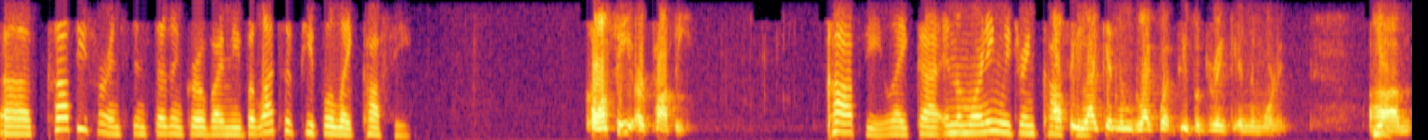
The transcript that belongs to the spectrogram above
Uh, coffee, for instance, doesn't grow by me, but lots of people like coffee. Coffee or poppy? Coffee, like uh, in the morning we drink coffee. Coffee, like in the like what people drink in the morning. Yes. Um,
